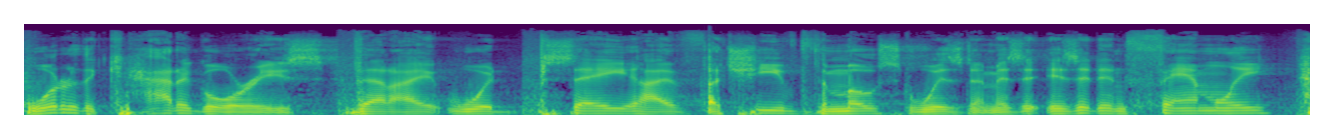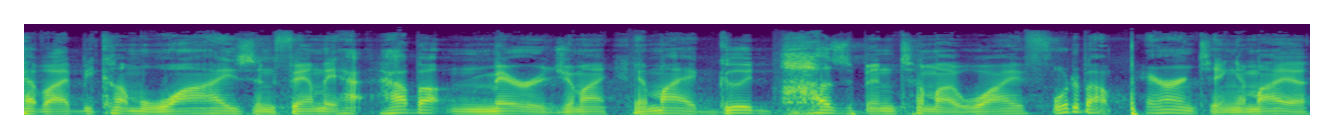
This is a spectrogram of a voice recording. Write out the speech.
What are the categories that I would say I've achieved the most wisdom? Is it is it in family? Have I become wise in family? How, how about in marriage? Am I am I a good husband to my wife? What about parenting? Am I a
